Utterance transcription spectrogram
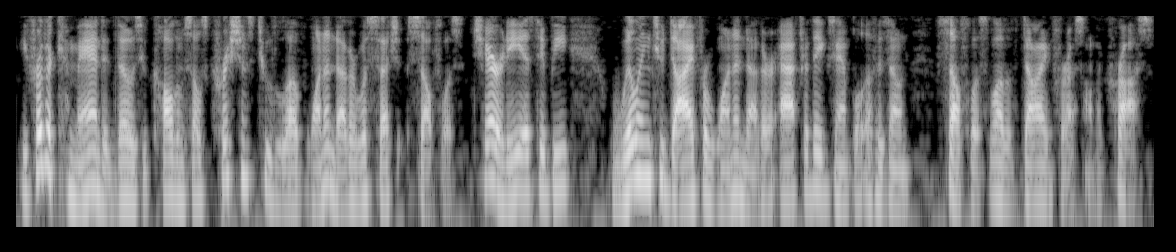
he further commanded those who call themselves Christians to love one another with such selfless charity as to be willing to die for one another after the example of his own selfless love of dying for us on the cross.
